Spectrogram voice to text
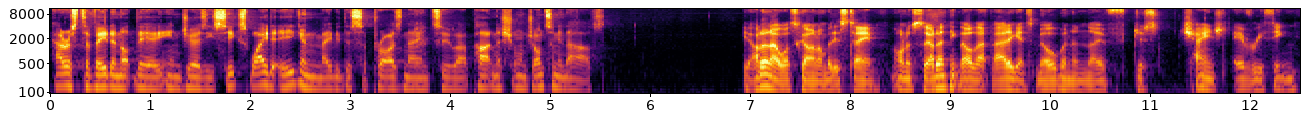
Harris Tavita not there in jersey six. Wade Egan, maybe the surprise name to uh, partner Shaun Johnson in the halves yeah, I don't know what's going on with this team. Honestly, I don't think they were that bad against Melbourne, and they've just changed everything.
